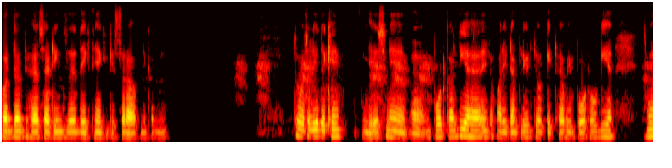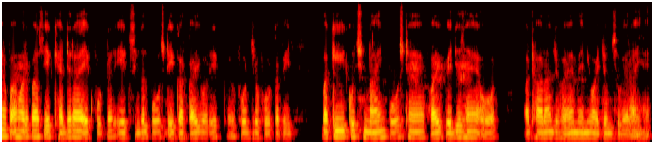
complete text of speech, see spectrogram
फर्दर जो है सेटिंग्स देखते हैं कि किस तरह आपने करनी है। तो चलिए देखें। ये इसने इंपोर्ट कर दिया है हमारी टेम्पलेट जो किट है वो इंपोर्ट हो गई है। इसमें हमारे पास एक हेडर है एक फोटर एक सिंगल पोस्ट एक आर्काइव और एक फोर ज़ीरो फोर का पेज बाकी कुछ नाइन पोस्ट हैं फाइव पेजेस हैं और अठारह जो है मेन्यू आइटम्स वगैरह आए हैं।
